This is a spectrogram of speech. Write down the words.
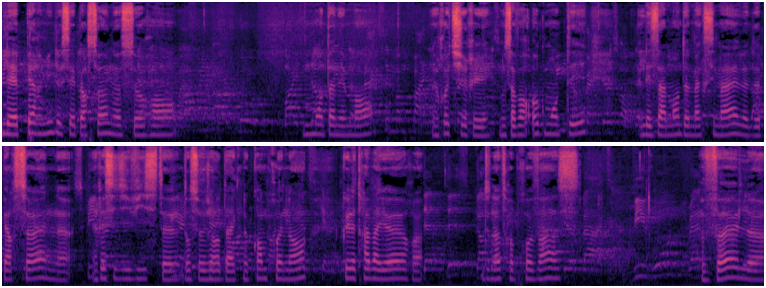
les permis de ces personnes seront momentanément retirés. Nous avons augmenté les amendes maximales de personnes récidivistes dans ce genre d'actes. Nous comprenons que les travailleurs de notre province veulent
